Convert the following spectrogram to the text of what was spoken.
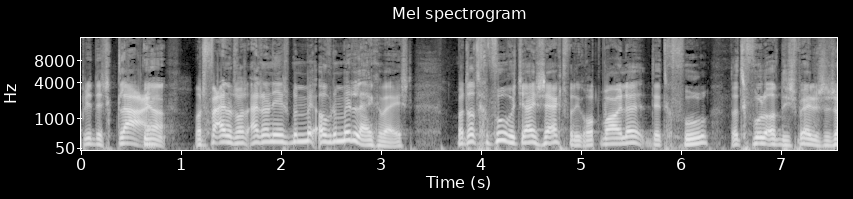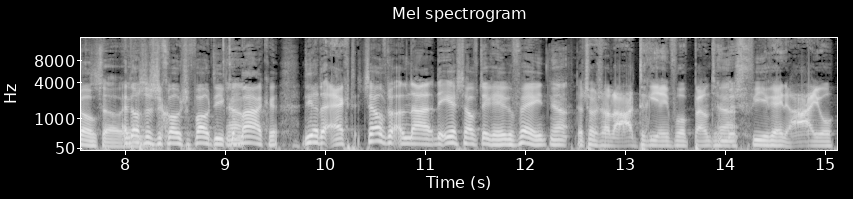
dit is klaar. Ja. Want Feyenoord was eigenlijk nog niet eens over de middenlijn geweest. Maar dat gevoel wat jij zegt, van die Rottweiler, dit gevoel... Dat gevoel hadden die spelers dus ook. Zo, en ja. dat is dus de grootste fout die je Ja. kan maken. Die hadden echt, hetzelfde na de eerste helft tegen Heerenveen... Ja. Dat sowieso, ah, 3-1 voor penalty, Ja. dus 4-1, ah joh.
